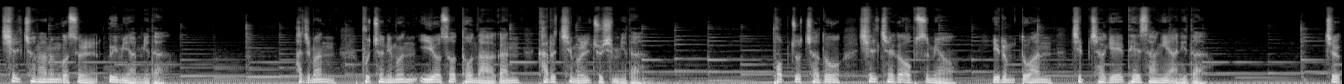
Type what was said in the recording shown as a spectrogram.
실천하는 것을 의미합니다. 하지만 부처님은 이어서 더 나아간 가르침을 주십니다. 법조차도 실체가 없으며 이름 또한 집착의 대상이 아니다. 즉,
